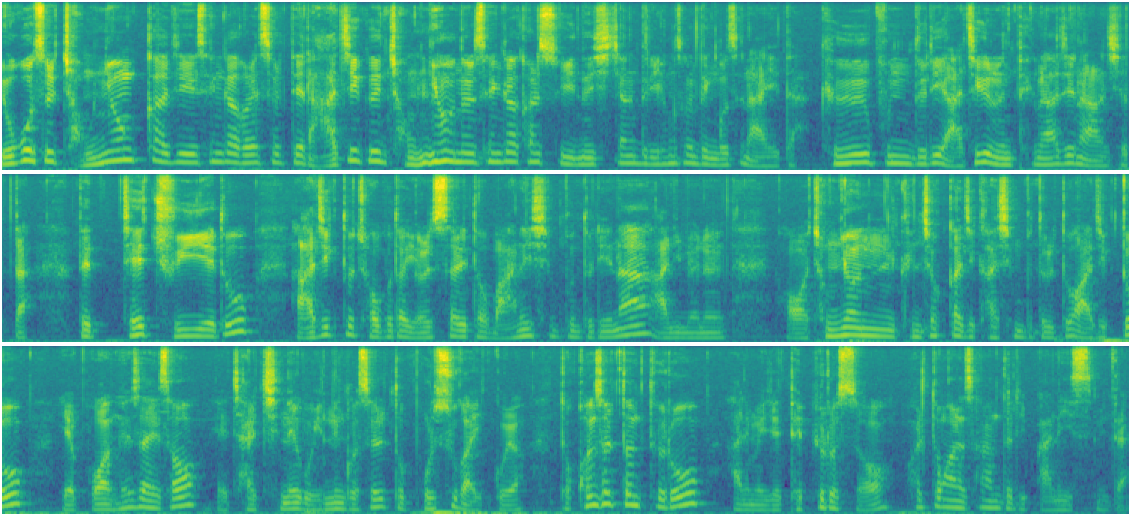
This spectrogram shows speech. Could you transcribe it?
요것을 정년까지 생각을 했을 때는 아직은 정년을 생각할 수 있는 시장들이 형성된 것은 아니다 그분들이 아직은 은퇴를 하지는 않으셨다 근데 제 주위에도 아직도 저보다 10살이 더 많으신 분들이나 아니면은 어, 정년 근처까지 가신 분들도 아직도 예, 보안 회사에서 예, 잘 지내고 있는 것을 또 볼 수가 있고요. 또 컨설턴트로 아니면 이제 대표로서 활동하는 사람들이 많이 있습니다.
